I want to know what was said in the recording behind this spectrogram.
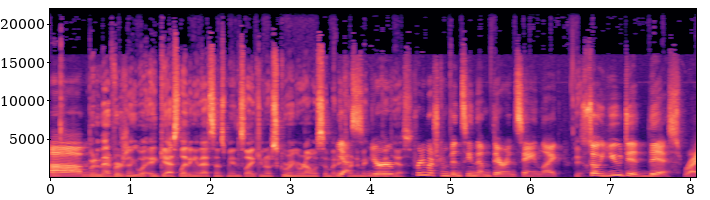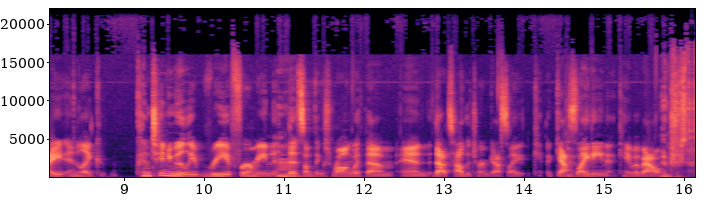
um, But in that version, well, gaslighting in that sense means like you know screwing around with somebody, trying to make them think yes. pretty much convincing them they're insane. Like, Yeah. so you did this, right? And like continually reaffirming that something's wrong with them, and that's how the term gaslight gaslighting came about. Interesting.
